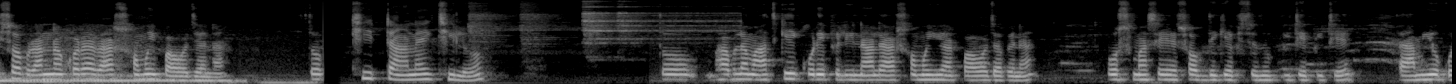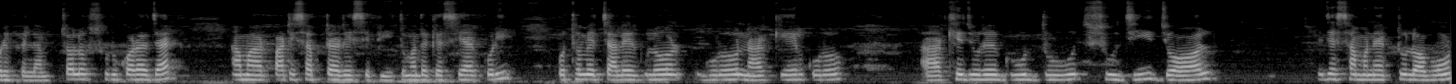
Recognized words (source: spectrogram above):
এসব রান্না করার আর সময় পাওয়া যায় না। তো ক্ষীরটা আনাই ছিল। তো ভাবলাম আজকেই করে ফেলি, নাহলে আর সময় আর পাওয়া যাবে না। পৌষ মাসে সব দিকে শুধু পিঠে পিঠে, তা আমিও করে ফেললাম। চলো শুরু করা যাক। আমার পাটিসাপটা রেসিপি তোমাদেরকে শেয়ার করি। প্রথমে চালের গুঁড়ো গুঁড়ো, নারকেল গুঁড়ো আর খেজুরের গুড়, দুধ, সুজি, জল, এই যে সামান্য একটু লবণ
